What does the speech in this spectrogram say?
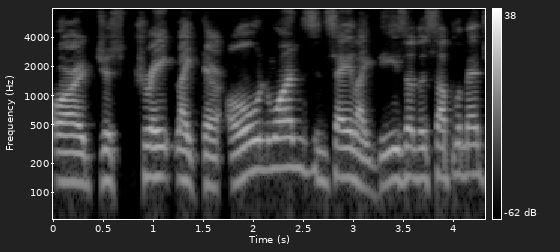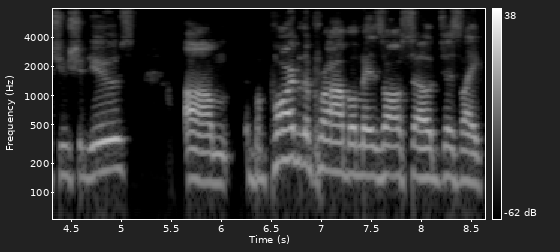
or just create like their own ones and say like these are the supplements you should use um but part of the problem is also just like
